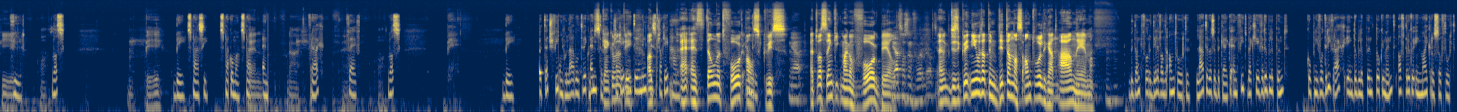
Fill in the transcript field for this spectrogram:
4 4, was... was, B. B, spatie, spa, komma, spa, En en. Vraag vraag, 5 5, was... was, B, attach fee, ongelabeld twee, Dus enter, kijken of dat die... hij, hij stelde het voor als quiz. Ja. Het was denk ik maar een voorbeeld. ja, het was een voorbeeld. En, dus ik weet niet of dat hem dit dan als antwoorden gaat aannemen. Bedankt voor het delen van de antwoorden. Laten we ze bekijken en feedback geven. Dubbele punt. Kopniveau 3 vraag 1 dubbele punt document afdrukken in Microsoft Word.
